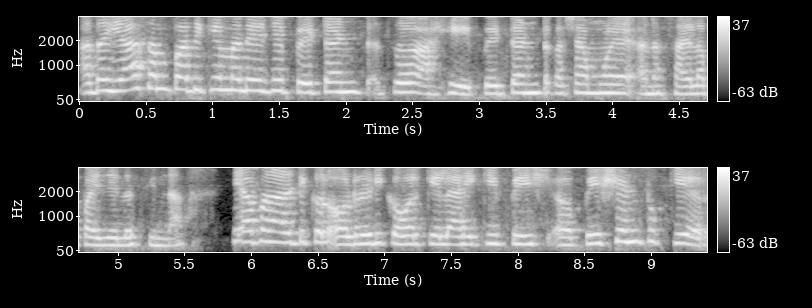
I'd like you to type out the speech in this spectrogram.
आता या संपादकीमध्ये जे पेटंटचं आहे पेटंट कशामुळे नसायला पाहिजे लसींना हे आपण आर्टिकल ऑलरेडी कव्हर केलं आहे की पेश पेशंट टू केअर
